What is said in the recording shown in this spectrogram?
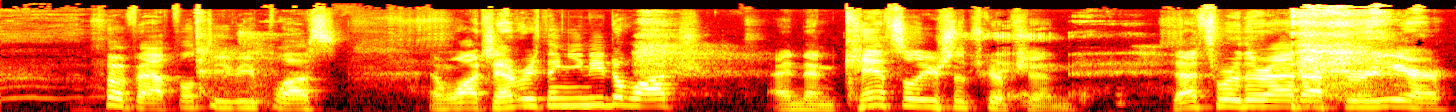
of Apple TV Plus and watch everything you need to watch and then cancel your subscription. That's where they're at after a year.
